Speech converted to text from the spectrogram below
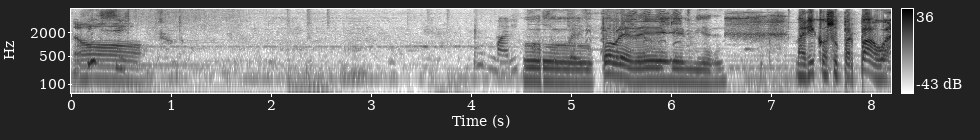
No. Marico Uh, super- pobre Demian. Marico Superpower.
